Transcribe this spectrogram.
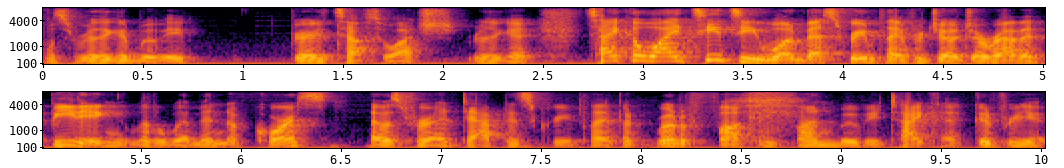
it's a really good movie. Very tough to watch. Really good. Taika Waititi won Best Screenplay for Jojo Rabbit, beating Little Women, of course. That was for adapted screenplay, but wrote a fucking fun movie. Taika, good for you.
